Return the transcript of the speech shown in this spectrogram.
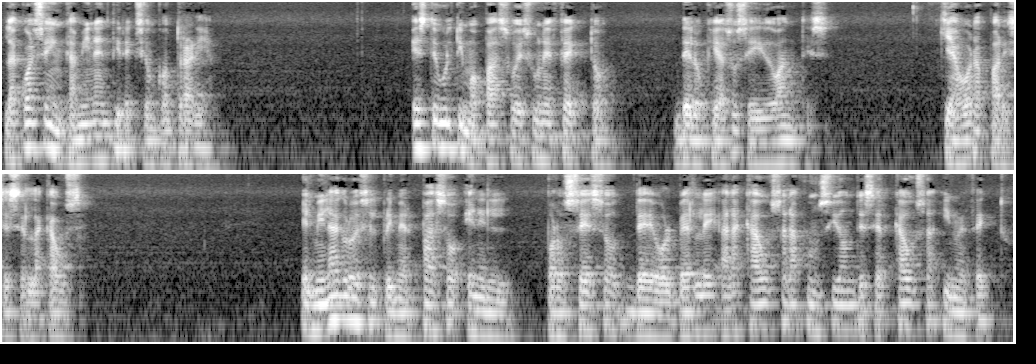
la cual se encamina en dirección contraria. Este último paso es un efecto de lo que ha sucedido antes, que ahora parece ser la causa. El milagro es el primer paso en el proceso de devolverle a la causa la función de ser causa y no efecto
